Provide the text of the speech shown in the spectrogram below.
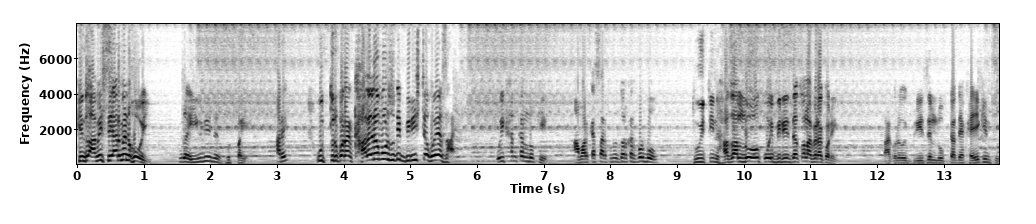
কিন্তু আমি চেয়ারম্যান হই পুরো ইউনিয়নের ভোট পাই। আরে উত্তরপাড়ার খালের উপর যদি ব্রিজটা হয়ে যায় ওইখানকার লোকের। আমার কাছে আর কোনো দরকার পড়ব? দুই তিন হাজার লোক ওই ব্রিজটা চলাফেরা করে। তারপরে ওই ব্রিজের লোকটা দেখাই কিন্তু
